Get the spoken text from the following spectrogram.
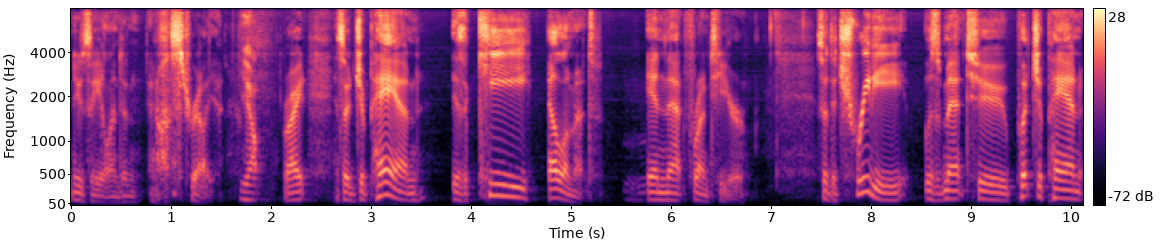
New Zealand and, and Australia Yep. right? And so Japan is a key element in that frontier. So the treaty was meant to put Japan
